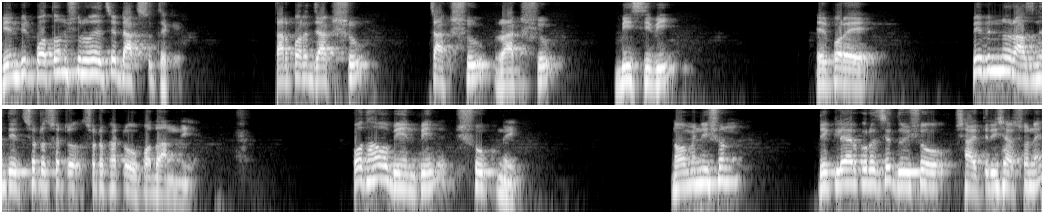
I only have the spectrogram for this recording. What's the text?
বিএনপির পতন শুরু হয়েছে ডাকসু থেকে। তারপরে জাকসু, চাকসু, রাকসু, বিসিবি, এরপরে বিভিন্ন রাজনীতির ছোট ছোট, ছোটখাটো উপাদান নিয়ে। কোথাও বিএনপির সুখ নেই। নমিনেশন ডিক্লেয়ার করেছে দুইশো সাঁত্রিশ আসনে।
